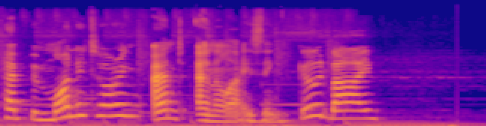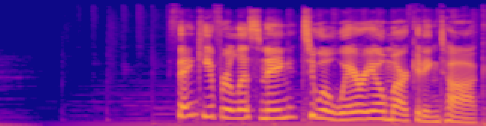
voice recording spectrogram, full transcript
happy monitoring and analyzing. Goodbye! Thank you for listening to Awario Marketing Talk.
